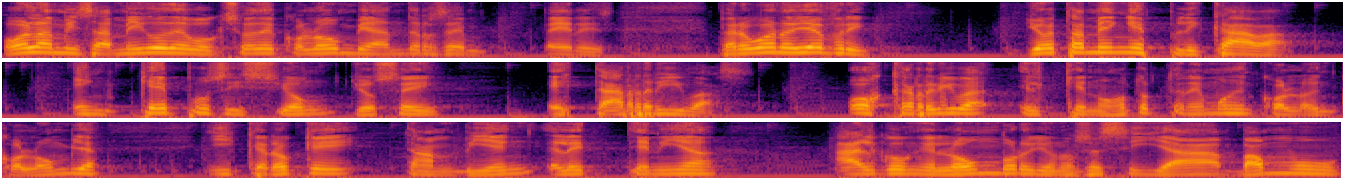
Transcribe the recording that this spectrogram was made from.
Hola, mis amigos de boxeo de Colombia, Anderson Pérez. Pero bueno, Jeffrey, yo también explicaba en qué posición, yo sé, está Rivas. Oscar Rivas, el que nosotros tenemos en, Col- en Colombia. Y creo que también él tenía algo en el hombro. Yo no sé si ya vamos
